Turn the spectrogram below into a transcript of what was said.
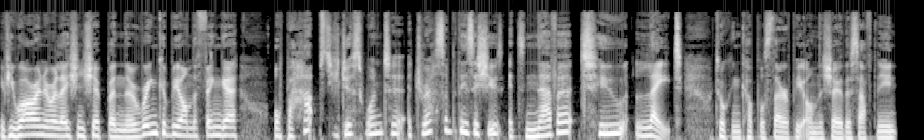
If you are in a relationship and the ring could be on the finger, or perhaps you just want to address some of these issues, it's never too late. We're talking couples therapy on the show this afternoon.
